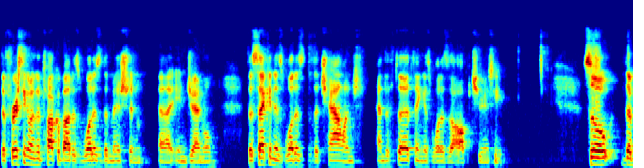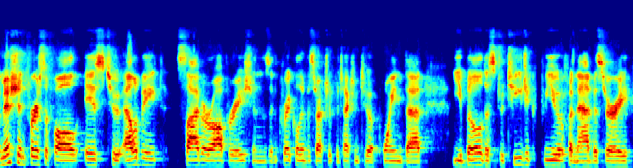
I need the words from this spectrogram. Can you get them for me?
The first thing I'm going to talk about is what is the mission uh, in general. The second is what is the challenge. And the third thing is what is the opportunity. So the mission, first of all, is to elevate cyber operations and critical infrastructure protection to a point that you build a strategic view of an adversary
